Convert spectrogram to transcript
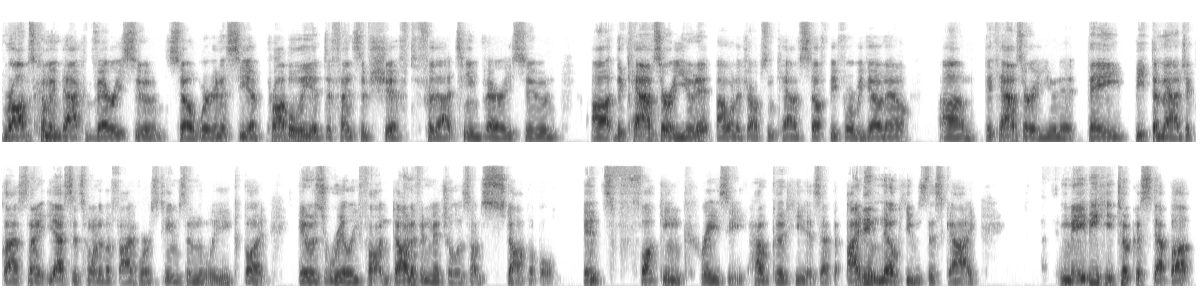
Rob's coming back very soon. So we're going to see a probably a defensive shift for that team very soon. Uh, the Cavs are a unit. I want to drop some Cavs stuff before we go now. Um, the Cavs are a unit. They beat the Magic last night. Yes, it's one of the five worst teams in the league, but it was really fun. Donovan Mitchell is unstoppable. It's fucking crazy how good he is at. I didn't know he was this guy. Maybe he took a step up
